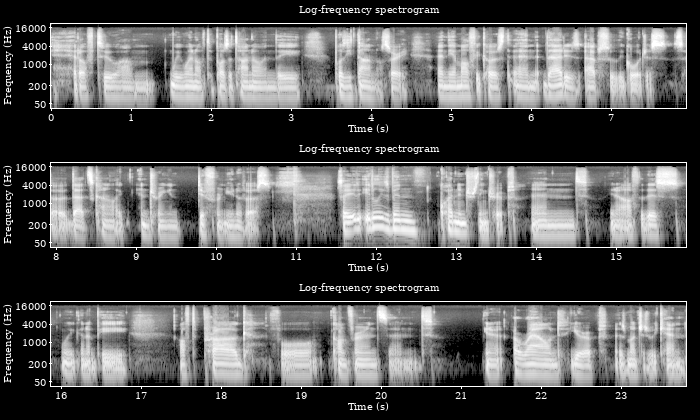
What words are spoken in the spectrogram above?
head off to um, we went off to Positano and the Positano, sorry, and the Amalfi Coast, and that is absolutely gorgeous. So that's kind of like entering a different universe. So Italy's been quite an interesting trip, and you know, after this, we're going to be off to Prague for conference and you know around Europe as much as we can,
